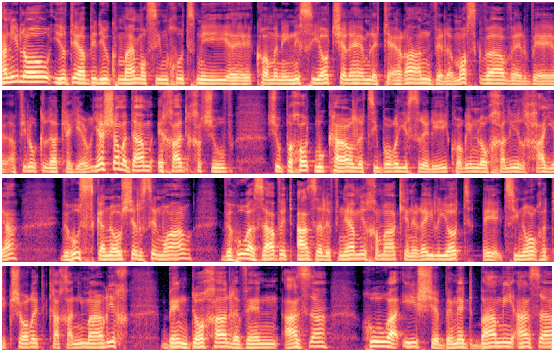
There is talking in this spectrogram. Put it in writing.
אני לא יודע בדיוק מה הם עושים חוץ מכל מיני נסיעות שלהם לטהרן ולמוסקבה ואפילו לקהיר. יש שם אדם אחד חשוב שהוא פחות מוכר לציבור הישראלי, קוראים לו חליל חיה, והוא סגנו של סנוואר, והוא עזב את עזה לפני המלחמה כנראה להיות אה, צינור התקשורת, כך אני מעריך. בין דוחה לבין עזה. הוא האיש שבאמת בא מעזה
